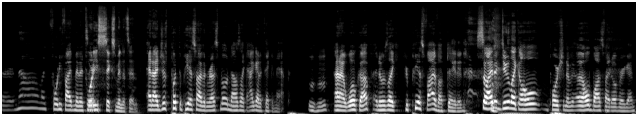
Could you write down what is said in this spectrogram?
no, like 45 minutes. in, 46 minutes in. and I just put the PS5 in rest mode, and I was like, I got to take a nap. Mm-hmm. and I woke up and it was like your PS5 updated. so I didn't do like a whole portion of it, a whole boss fight over again.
